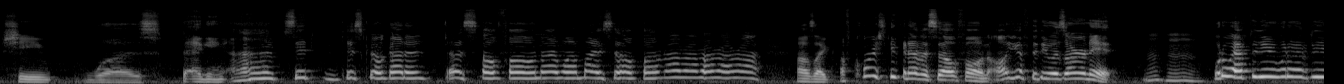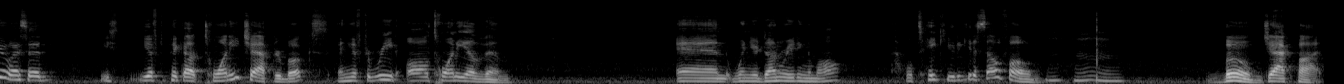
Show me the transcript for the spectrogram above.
she was begging, ah, said this girl got a, a cell phone. I want my cell phone. Rah, rah, rah, rah, rah. I was like, of course you can have a cell phone. All you have to do is earn it. Mm-hmm. What do I have to do? What do I have to do? I said, you, you have to pick out 20 chapter books and you have to read all 20 of them. And when you're done reading them all, I will take you to get a cell phone. Mm-hmm. Boom, jackpot.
